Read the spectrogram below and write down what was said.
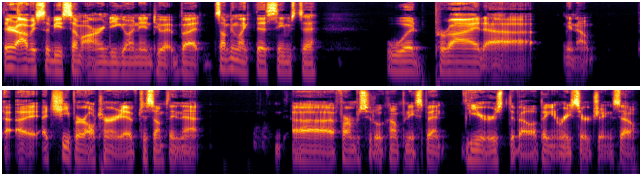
there'd obviously be some R and D going into it. But something like this seems to would provide, uh, you know, a, a, cheaper alternative to something that uh, pharmaceutical company spent years developing and researching. So,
